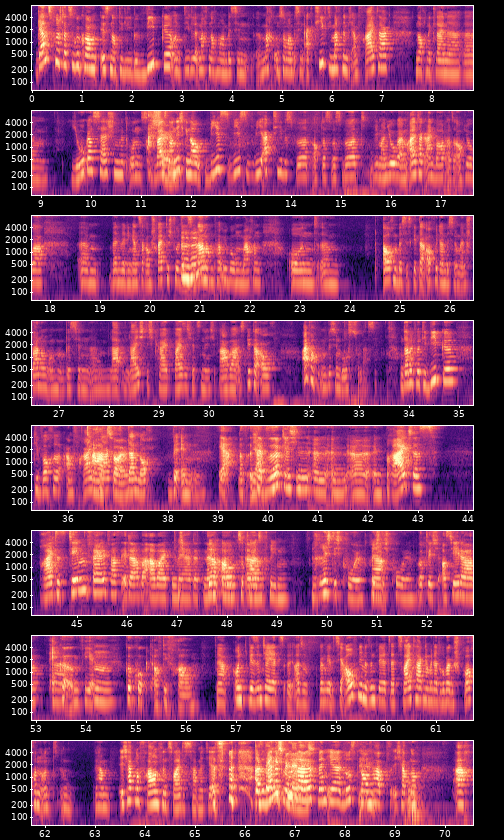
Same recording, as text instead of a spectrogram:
ganz frisch dazugekommen, ist noch die liebe Wiebke und die macht, noch mal ein bisschen, macht uns noch mal ein bisschen aktiv. Die macht nämlich am Freitag noch eine kleine ähm, Yoga-Session mit uns. Ach, ich weiß schön. noch nicht genau, wie es, wie es, wie aktiv es wird, ob das was wird, wie man Yoga im Alltag einbaut, also auch Yoga, ähm, wenn wir den ganzen Tag am Schreibtischstuhl sitzen, da noch ein paar Übungen machen und ähm, auch ein bisschen, es geht da auch wieder ein bisschen um Entspannung, um ein bisschen ähm, Le Leichtigkeit, weiß ich jetzt nicht, aber es geht da auch einfach ein bisschen loszulassen. Und damit wird die Wiebke die Woche am Freitag Ah, dann noch beenden. Ja, das ist ja, Ja. wirklich ein, ein, ein, äh, ein breites, breites Themenfeld, was ihr da bearbeiten werdet. Ne? Bin auch total äh, zufrieden. Richtig cool, richtig Ja. cool. Wirklich aus jeder Ecke irgendwie Mhm. geguckt auf die Frau. Ja, und wir sind ja jetzt, äh, also wenn wir jetzt hier aufnehmen, sind wir jetzt seit zwei Tagen, haben wir darüber gesprochen und ähm, wir haben, ich habe noch Frauen für ein zweites Summit jetzt. Also wenn es gut läuft, wenn ihr Lust drauf habt, ich habe noch, ach,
